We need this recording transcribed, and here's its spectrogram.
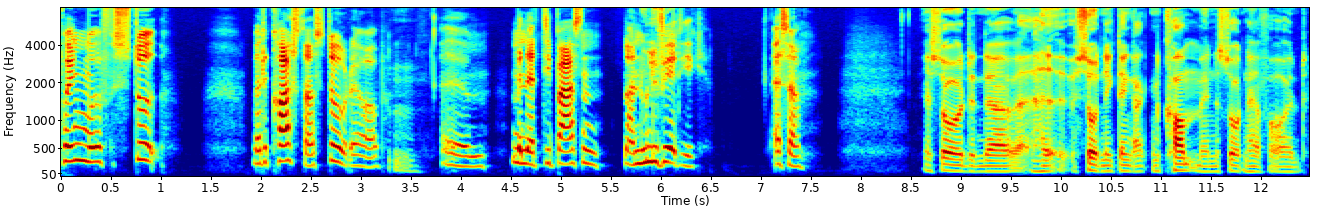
på ingen måde forstod, hvad det koster at stå deroppe. Mm. Øhm, men at de bare sådan, nej, nu leverer de ikke. Altså, Jeg så den der, havde, så den ikke dengang den kom, men jeg så den her for et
